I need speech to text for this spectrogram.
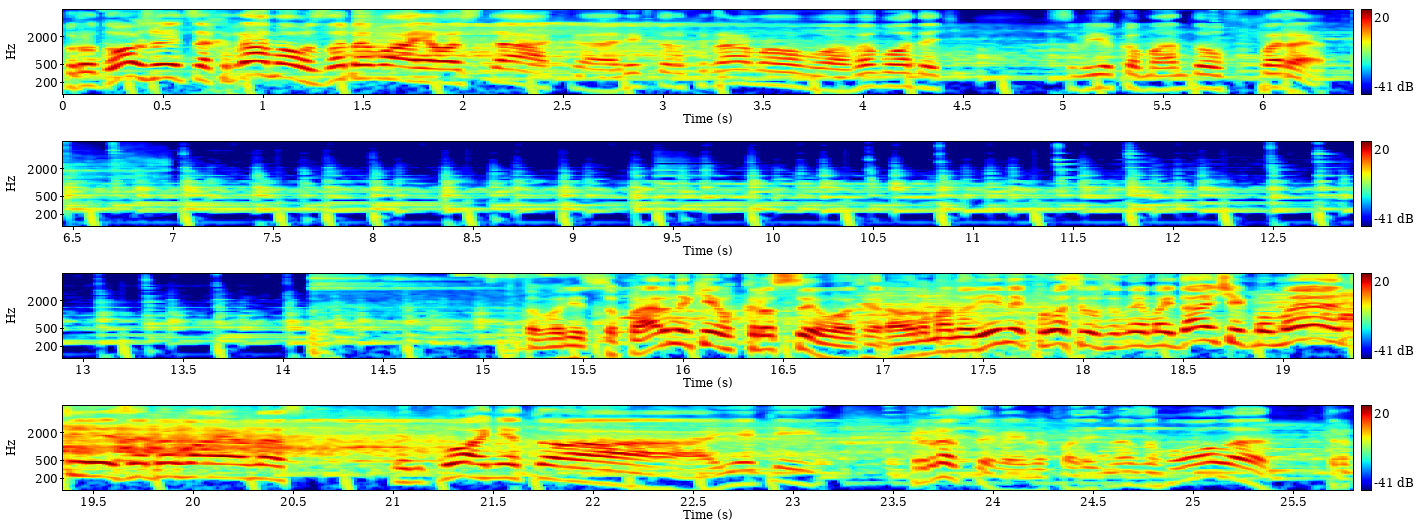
продовжується. Храмов забиває ось так. Віктор Храмов виводить свою команду вперед. До воріт суперників. Красиво зіграв Роман Олійник. Просив зелений майданчик. Момент і забиває в нас інкогніто. Який красивий виходить на гол. Тр-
